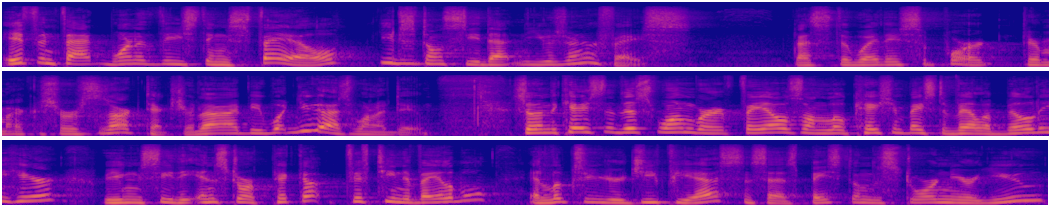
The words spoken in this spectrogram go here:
If, in fact, one of these things fail, you just don't see that in the user interface. That's the way they support their microservices architecture. That might be what you guys want to do. So in the case of this one where it fails on location-based availability here, you can see the in-store pickup, 15 available. It looks at your GPS and says, based on the store near you,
